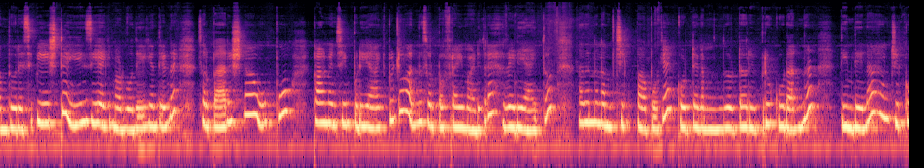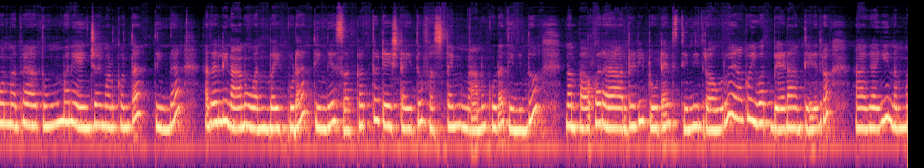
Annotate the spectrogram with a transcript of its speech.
ಒಂದು ರೆಸಿಪಿ ಎಷ್ಟೇ ಈಸಿಯಾಗಿ ಮಾಡ್ಬೋದು. ಹೇಗೆ ಅಂತ ಹೇಳಿದ್ರೆ, ಸ್ವಲ್ಪ ಅರಿಶಿನ ಉಪ್ಪು ಕಾಳು ಮೆಣಸಿನ ಪುಡಿ ಹಾಕಿಬಿಟ್ಟು ಅದನ್ನ ಸ್ವಲ್ಪ ಫ್ರೈ ಮಾಡಿದರೆ ರೆಡಿ ಆಯಿತು. ಅದನ್ನು ನಮ್ಮ ಚಿಕ್ಕ ಪಾಪುಗೆ ಕೊಟ್ಟೆ, ನಮ್ಮ ದೊಡ್ಡವರಿಬ್ಬರು ಕೂಡ ಅದನ್ನ ತಿನ್ನಲಿಲ್ಲ ಚಿಕ್ಕವನು ಮಾತ್ರ ತುಂಬಾ ಎಂಜಾಯ್ ಮಾಡ್ಕೊತ ತಿಂದ. ಅದರಲ್ಲಿ ನಾನು ಒಂದು ಬೈಟ್ ಕೂಡ ತಿಂದೆ. ಸಖತ್ತು ಟೇಸ್ಟ್ ಆಯಿತು. ಫಸ್ಟ್ ಟೈಮ್ ನಾನು ಕೂಡ ತಿಂದಿದ್ದು. ನಮ್ಮ ಪಾಪರ ಆಲ್ರೆಡಿ ಟೂ ಟೈಮ್ಸ್ ತಿಂದಿದ್ರು ಅವರು. ಯಾಕೋ ಇವತ್ತು ಬೇಡ ಅಂತ ಹೇಳಿದರು. ಹಾಗಾಗಿ ನಮ್ಮ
